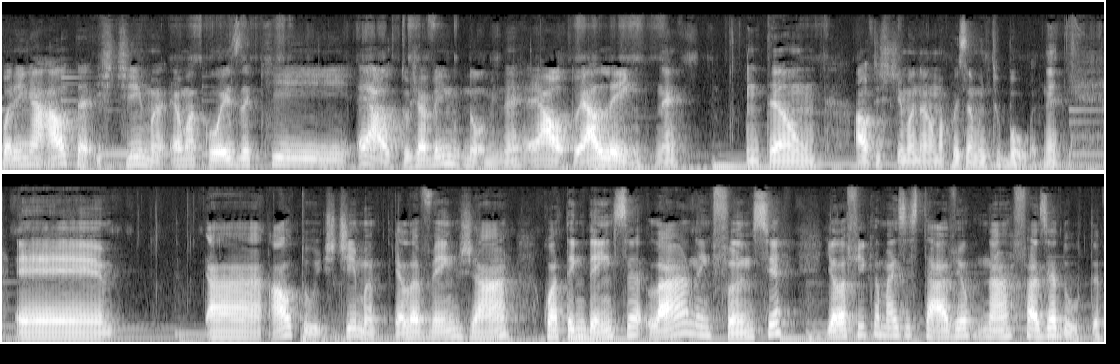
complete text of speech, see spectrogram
Porém, a alta estima é uma coisa que é alto, já vem o nome, né? É alto, é além, né? Então, autoestima não é uma coisa muito boa, né? É, a autoestima ela vem já com a tendência lá na infância e ela fica mais estável na fase adulta,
